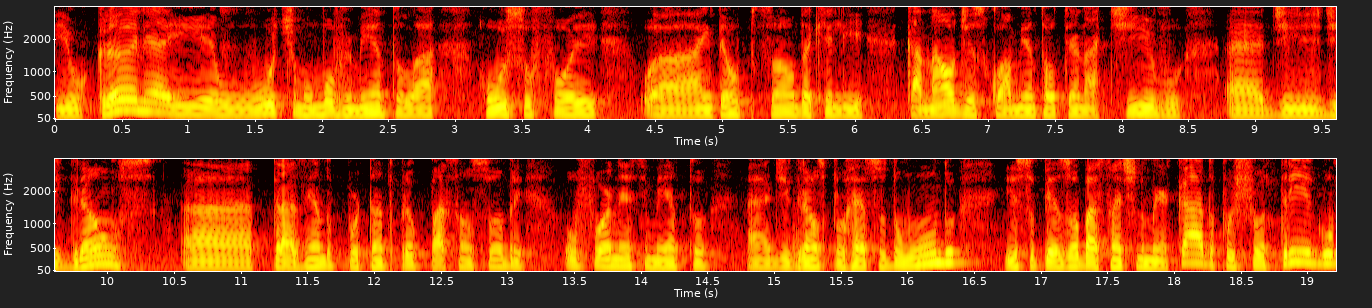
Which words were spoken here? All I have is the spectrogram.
e Ucrânia e o último movimento lá russo foi a interrupção daquele canal de escoamento alternativo eh, de, de grãos Uh, trazendo, portanto, preocupação sobre o fornecimento uh, de grãos para o resto do mundo. Isso pesou bastante no mercado, puxou trigo,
